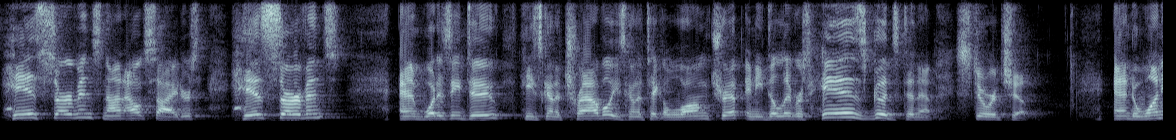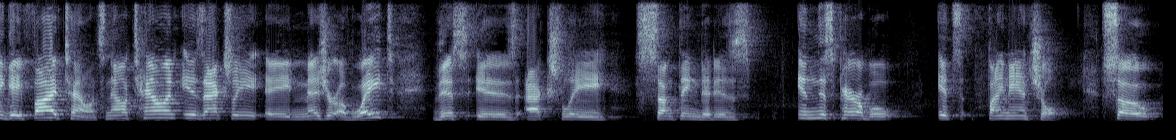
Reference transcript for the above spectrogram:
his servants, not outsiders, his servants. And what does he do? He's going to travel, he's going to take a long trip, and he delivers his goods to them. Stewardship. And to one he gave five talents. Now, talent is actually a measure of weight. This is actually something that is in this parable, it's financial. So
